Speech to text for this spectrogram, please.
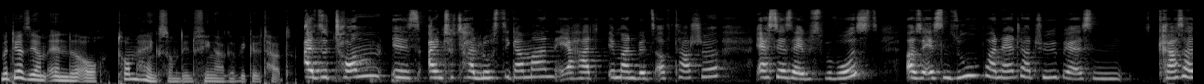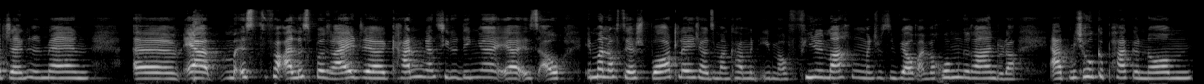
mit der sie am Ende auch Tom Hanks um den Finger gewickelt hat. Also Tom ist ein total lustiger Mann. Er hat immer einen Witz auf Tasche. Er ist sehr selbstbewusst. Also er ist ein super netter Typ. Er ist ein krasser Gentleman. Ähm, er ist für alles bereit, er kann ganz viele Dinge, er ist auch immer noch sehr sportlich, also man kann mit ihm auch viel machen. Manchmal sind wir auch einfach rumgerannt oder er hat mich Huckepack genommen.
